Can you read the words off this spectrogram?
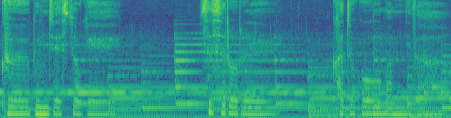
그 문제 속에 스스로를 가두고 맙니다.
